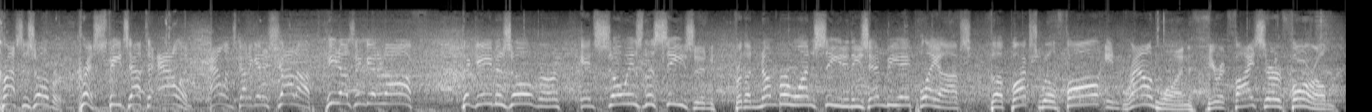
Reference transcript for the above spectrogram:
Crosses over. Chris feeds out to Allen. Allen's got to get a shot off. He doesn't get it off. The game is over, and so is the season for the number one seed in these NBA playoffs. The Bucks will fall in round one here at Fiserv Forum.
